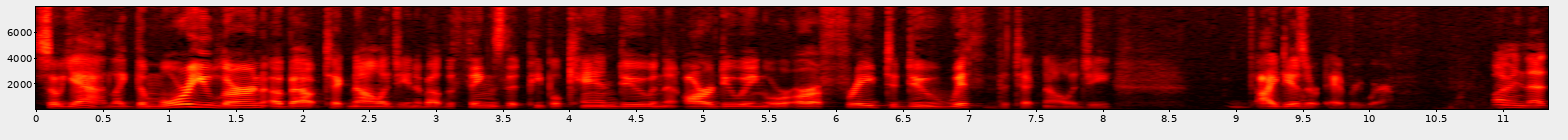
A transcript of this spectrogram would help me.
So yeah, like the more you learn about technology and about the things that people can do and that are doing or are afraid to do with the technology, ideas are everywhere. I mean, that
